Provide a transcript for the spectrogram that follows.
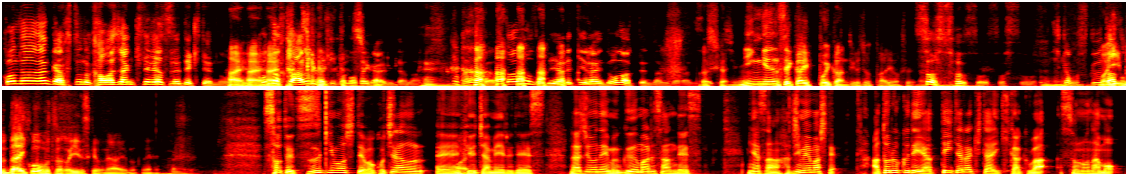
こんななんか普通の革ジャン着てるやつ出てきてんの、はいはいはいこんな服あるんだっけこの世界みたいな。なんか、スター・ウォーズのリアリティラインどうなってんだみたいな感じ確かに。人間世界っぽい感じがちょっとありますよね。そうそうそうそうしかもスクーター乗って大好物だからいいですけどね、ああいうのね。さて続きましてはこちらの、えーはい。フューチャーメールです。ラジオネームグーマルさんです。皆さんはじめまして。アトロクでやっていただきたい企画はその名も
